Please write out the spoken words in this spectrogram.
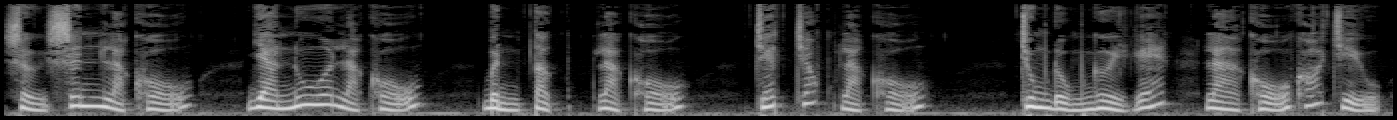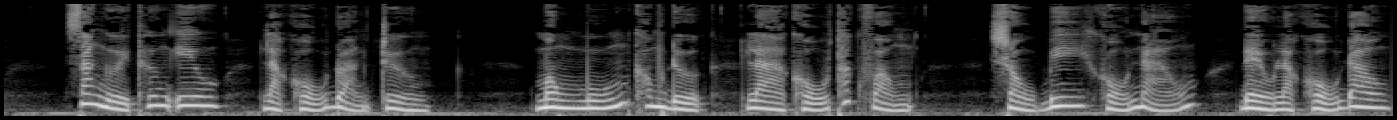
Sự sinh là khổ, già nua là khổ, bệnh tật là khổ, chết chóc là khổ. Chung đụng người ghét là khổ khó chịu, xa người thương yêu là khổ đoạn trường. Mong muốn không được là khổ thất vọng, sầu bi khổ não đều là khổ đau.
